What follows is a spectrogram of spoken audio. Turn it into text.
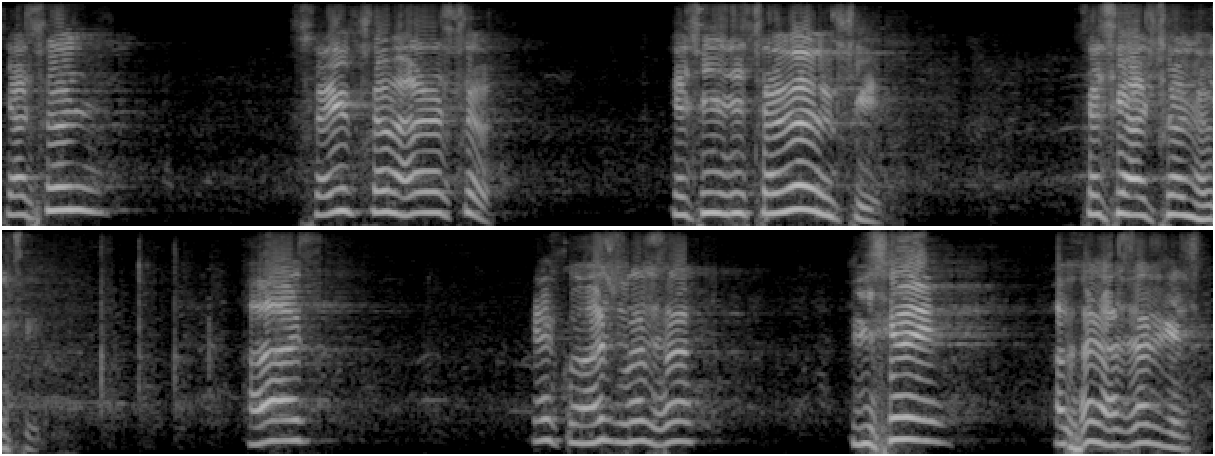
त्यातून संयुक्त महाराष्ट्र याची जी चळवळ होती त्याची आठवण होती. आज एक महत्त्वाचा विषय आपण हातात घेतला.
